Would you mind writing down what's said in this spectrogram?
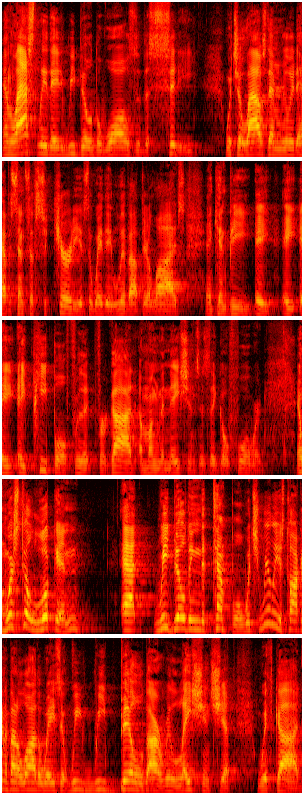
And lastly, they rebuild the walls of the city, which allows them really to have a sense of security as the way they live out their lives and can be a, a, a, a people for, the, for God among the nations as they go forward. And we're still looking at rebuilding the temple, which really is talking about a lot of the ways that we rebuild our relationship with God.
